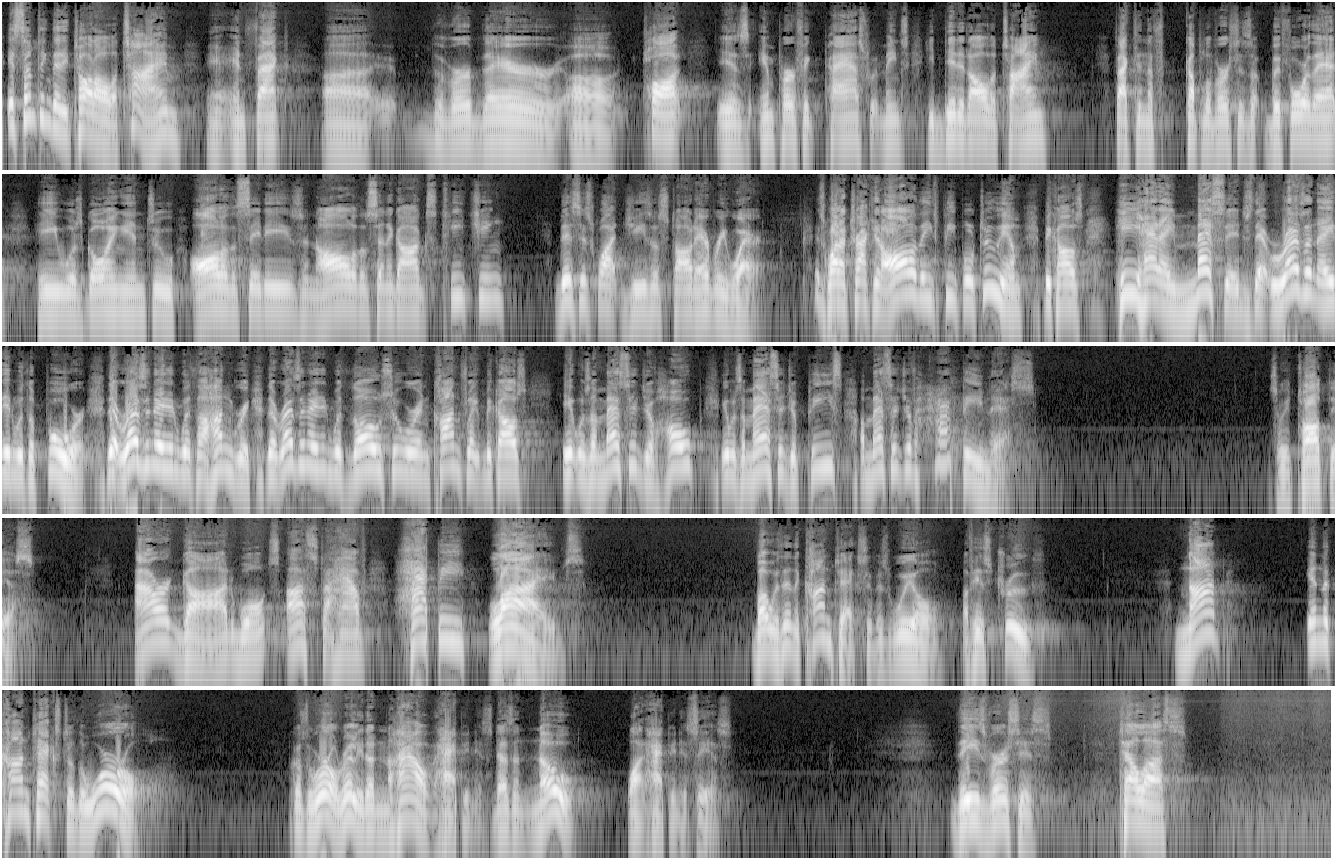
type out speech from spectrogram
it's something that he taught all the time. In fact, uh, the verb there, uh, taught, is imperfect past, which means he did it all the time. In fact, in the couple of verses before that, he was going into all of the cities and all of the synagogues teaching. This is what Jesus taught everywhere. It's what attracted all of these people to him because he had a message that resonated with the poor, that resonated with the hungry, that resonated with those who were in conflict because it was a message of hope, it was a message of peace, a message of happiness. So he taught this. Our God wants us to have happy lives, but within the context of His will, of His truth. Not in the context of the world, because the world really doesn't have happiness, doesn't know what happiness is. These verses tell us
